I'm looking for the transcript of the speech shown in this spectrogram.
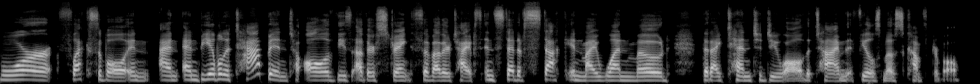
more flexible and, and and be able to tap into all of these other strengths of other types instead of stuck in my one mode that I tend to do all the time that feels most comfortable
